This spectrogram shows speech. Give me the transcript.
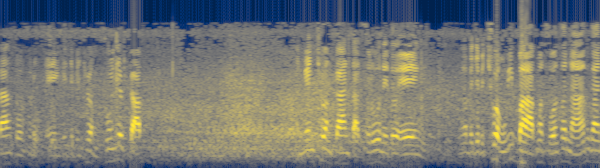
ล้างตัวสรุปเองก็จะเป็นช่วงสุญญากาศมันเป็นช่วงการตัดสรู้ในตัวเองแล้วมันจะเป็นช่วงวิบากมาสวนสนามกัน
